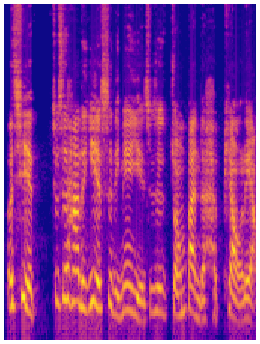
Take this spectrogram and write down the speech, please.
而且就是它的夜市里面也就是装扮的很漂亮。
